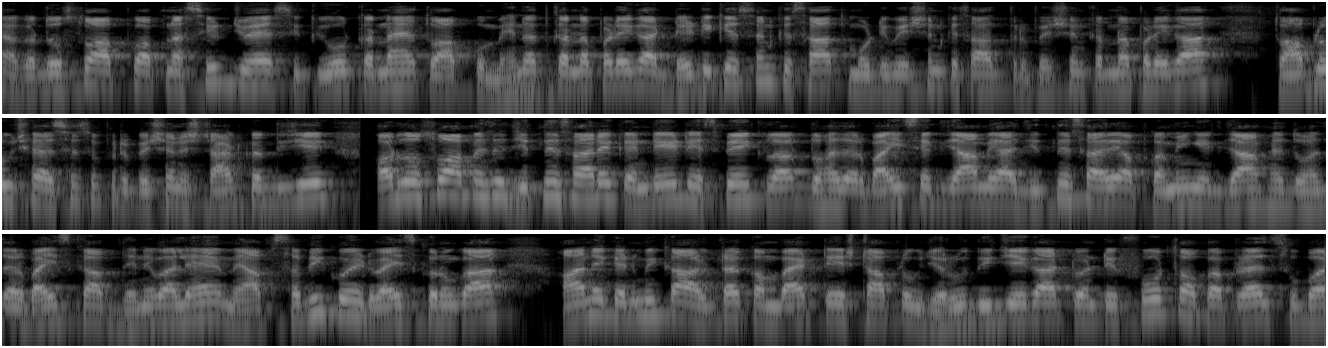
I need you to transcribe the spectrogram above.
अगर दोस्तों आपको अपना सीट जो है सिक्योर करना है तो आपको मेहनत करना पड़ेगा डेडिकेशन के साथ मोटिवेशन के साथ प्रिपरेशन करना पड़ेगा। तो आप लोग जो है ऐसे से प्रिपरेशन स्टार्ट कर दीजिए। और दोस्तों आप में से जितने सारे कैंडिडेट एस क्लर्क 2022 एग्ज़ाम या जितने सारे अपकमिंग एग्ज़ाम है 2022 का आप देने वाले हैं, मैं आप सभी को एडवाइस करूँगा। अन अकेडमी का अल्ट्रा कम्बैट टेस्ट आप लोग ज़रूर दीजिएगा। ट्वेंटी ऑफ़ अप्रैल सुबह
